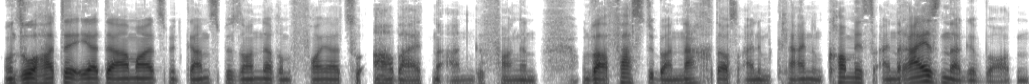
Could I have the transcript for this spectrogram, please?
Und so hatte er damals mit ganz besonderem Feuer zu arbeiten angefangen und war fast über Nacht aus einem kleinen Kommiss ein Reisender geworden,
